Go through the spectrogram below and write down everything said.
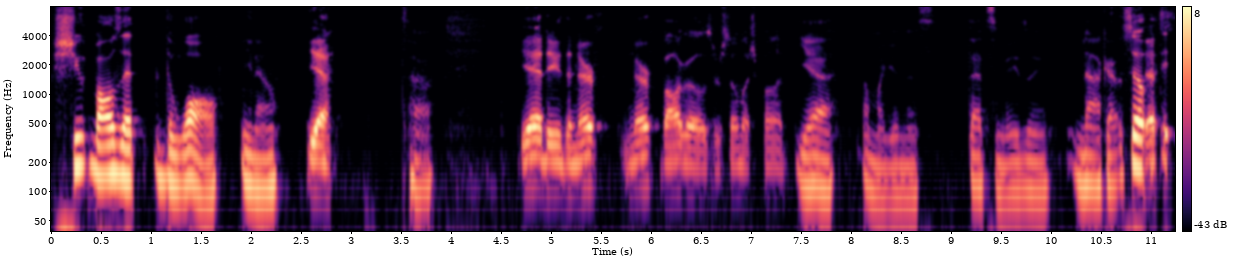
shoot balls at the wall, you know." Yeah, So yeah, dude. The Nerf Nerf boggles are so much fun. yeah. Oh my goodness, that's amazing. Knockout. So That's-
